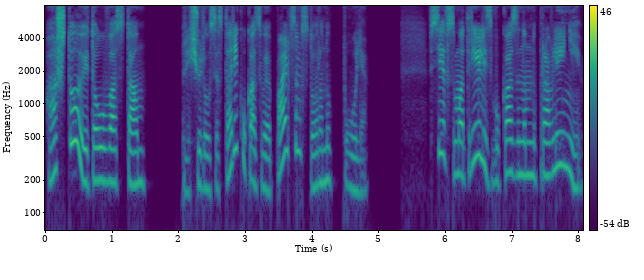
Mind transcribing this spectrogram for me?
а что это у вас там? Прищурился старик, указывая пальцем в сторону поля. Все всмотрелись в указанном направлении.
